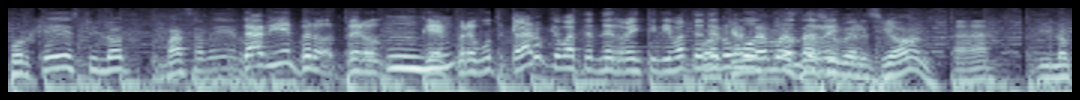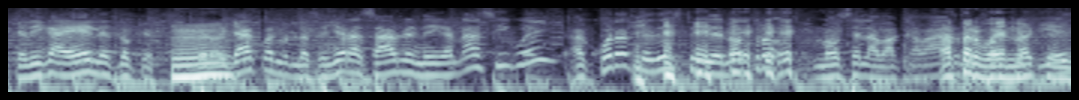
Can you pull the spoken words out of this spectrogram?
¿Por qué esto y lo otro? Vas a ver. Está bien, pero, pero Ujú. que pregunte, claro que va a tener rating y va a tener Porque un montón de da su rating. versión. Ajá. Y lo que diga él es lo que. Mm. Pero ya cuando las señoras hablen y digan, ah, sí, güey, acuérdate de esto y del otro, no se la va a acabar. Va a estar bueno, que.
